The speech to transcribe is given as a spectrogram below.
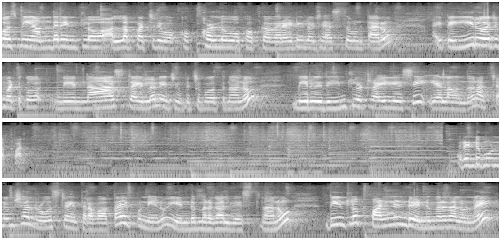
కోర్స్ మీ అందరి ఇంట్లో అల్లం పచ్చడి ఒక్కొక్కళ్ళు ఒక్కొక్క వెరైటీలో చేస్తూ ఉంటారు. అయితే ఈ రోజు మటుకు నేను నా స్టైల్లో నేను చూపించబోతున్నాను. మీరు ఇది ఇంట్లో ట్రై చేసి ఎలా ఉందో నాకు చెప్పాలి. రెండు మూడు నిమిషాలు రోస్ట్ అయిన తర్వాత ఇప్పుడు నేను ఎండుమిరగాయలు వేస్తున్నాను. దీంట్లో పన్నెండు ఎండుమిరగాయలు ఉన్నాయి.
